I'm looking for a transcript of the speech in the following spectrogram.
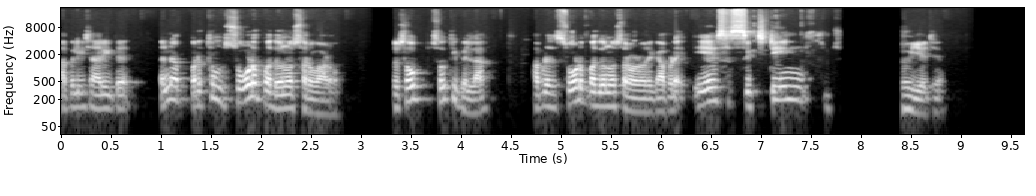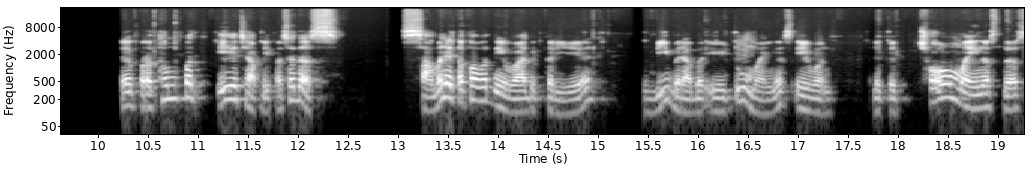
આપેલી છે આ રીતે. એના પ્રથમ સોળ પદોનો સરવાળો. તો સૌ, સૌથી પહેલા આપણે સોળ પદોનો સરવાળો એટલે કે આપણે એસ સિક્સટીન જોઈએ છે. પ્રથમ પદ એ છે આપણી પાસે દસ. સામાન્ય તફાવતની વાત કરીએ ડી બરાબર A two minus A one એટલે કે છ માઇનસ દસ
